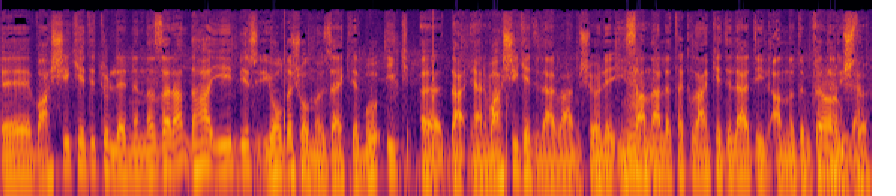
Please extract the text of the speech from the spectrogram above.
e, vahşi kedi türlerine nazaran daha iyi bir yoldaş olma özellikleri. Bu ilk e, da- yani vahşi kediler varmış. Öyle insanlarla takılan kediler değil anladığım Tamam kadarıyla. işte.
